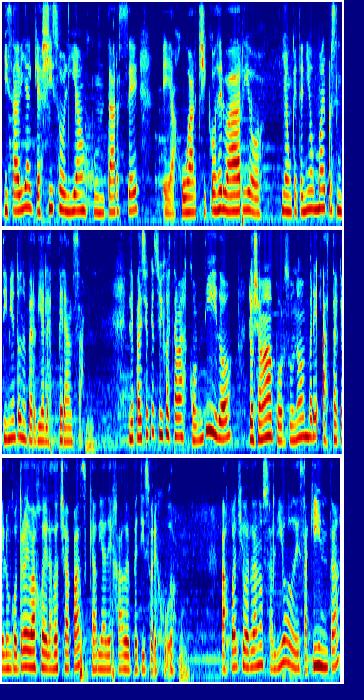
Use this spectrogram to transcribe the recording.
y sabía que allí solían juntarse eh, a jugar chicos del barrio y aunque tenía un mal presentimiento no perdía la esperanza. Le pareció que su hijo estaba escondido, lo llamaba por su nombre hasta que lo encontró debajo de las dos chapas que había dejado el petiso orejudo. Pascual Giordano salió de esa quinta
